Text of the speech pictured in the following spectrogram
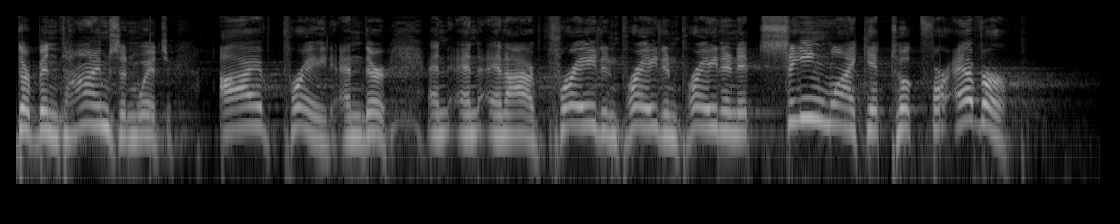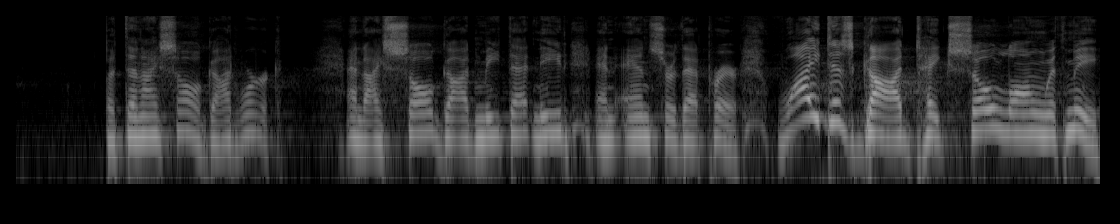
There have been times in which I've prayed and there and, and, and I've prayed and prayed and prayed, and it seemed like it took forever. But then I saw God work and I saw God meet that need and answer that prayer. Why does God take so long with me?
